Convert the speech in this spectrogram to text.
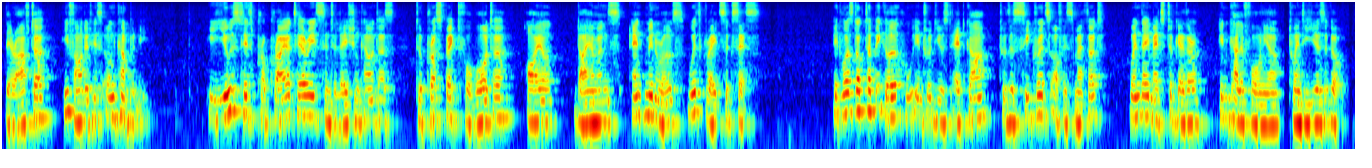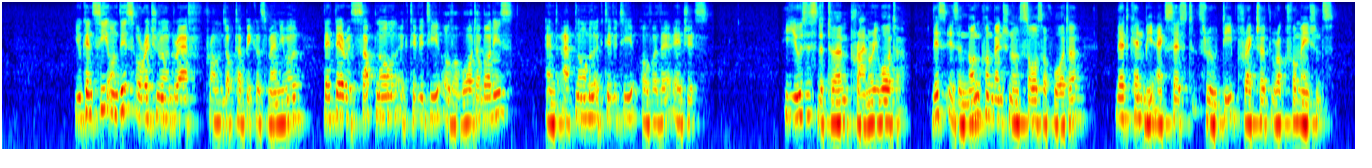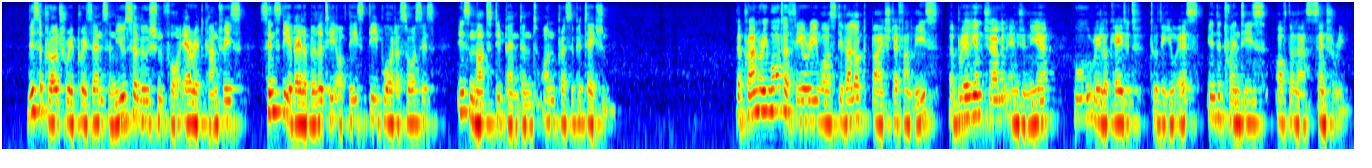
Thereafter, he founded his own company. He used his proprietary scintillation counters to prospect for water, oil, diamonds, and minerals with great success. It was Dr. Bickel who introduced Edgar to the secrets of his method when they met together in California 20 years ago. You can see on this original graph from Dr. Bickel's manual that there is subnormal activity over water bodies and abnormal activity over their edges. He uses the term primary water. This is a non-conventional source of water that can be accessed through deep fractured rock formations. This approach represents a new solution for arid countries since the availability of these deep water sources is not dependent on precipitation. The primary water theory was developed by Stephan Riess, a brilliant German engineer who relocated to the US in the 20s of the last century.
